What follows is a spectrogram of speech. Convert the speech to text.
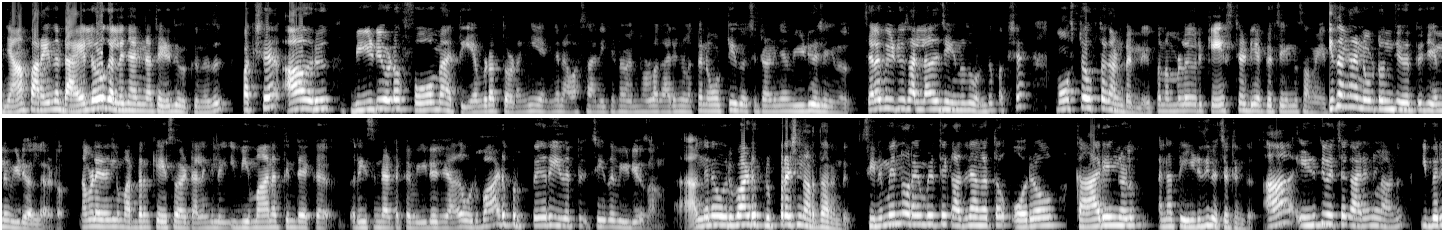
ഞാൻ പറയുന്ന ഡയലോഗ് അല്ല ഞാൻ ഇതിനകത്ത് എഴുതി വെക്കുന്നത്. പക്ഷെ ആ ഒരു വീഡിയോയുടെ ഫോമാറ്റ് എവിടെ തുടങ്ങി എങ്ങനെ അവസാനിക്കണം എന്നുള്ള കാര്യങ്ങളൊക്കെ നോട്ട് ചെയ്ത് വെച്ചിട്ടാണ് ഞാൻ വീഡിയോ ചെയ്യുന്നത്. ചില വീഡിയോസ് അല്ലാതെ ചെയ്യുന്നതുകൊണ്ട് പക്ഷെ മോസ്റ്റ് ഓഫ് ദ കണ്ടന്റ് ഇപ്പൊ നമ്മൾ ഒരു കേസ് സ്റ്റഡി ഒക്കെ ചെയ്യുന്ന സമയത്ത് ഇതങ്ങനെ നോട്ടൊന്നും ചെയ്തിട്ട് ചെയ്യുന്ന വീഡിയോ അല്ല കേട്ടോ. നമ്മൾ ഏതെങ്കിലും മർഡർ കേസുമായിട്ട് അല്ലെങ്കിൽ ഈ വിമാനത്തിന്റെ ഒക്കെ റീസെന്റ് ആയിട്ടൊക്കെ വീഡിയോ ചെയ്യാതെ ഒരുപാട് പ്രിപ്പയർ ചെയ്തിട്ട് ചെയ്ത വീഡിയോസ് ആണ്. അങ്ങനെ ഒരുപാട് പ്രിപ്പറേഷൻ നടത്താറുണ്ട്. സിനിമ എന്ന് പറയുമ്പോഴത്തേക്ക് അതിനകത്ത് ഓരോ കാര്യങ്ങളും അതിനകത്ത് എഴുതി വെച്ചിട്ടുണ്ട്. ആ എഴുതി വെച്ച കാര്യങ്ങളാണ് ഇവർ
